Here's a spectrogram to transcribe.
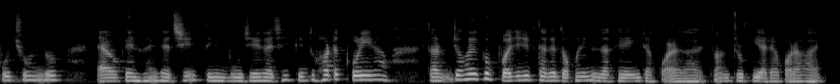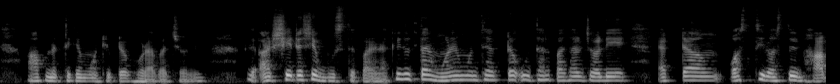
প্রচণ্ড অ্যাওকেন হয়ে গেছে, তিনি বুঝে গেছে, কিন্তু হঠাৎ করেই না, তার যখনই খুব পজিটিভ থাকে তখনই কিন্তু তাকে এইটা করা হয়, তন্ত্রক্রিয়াটা করা হয়, আপনার থেকে মোটিভটা ঘোরাবার জন্য। আর সেটা সে বুঝতে পারে না, কিন্তু তার মনের মধ্যে একটা উথাল পাথাল চলে, একটা অস্থির অস্থির ভাব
